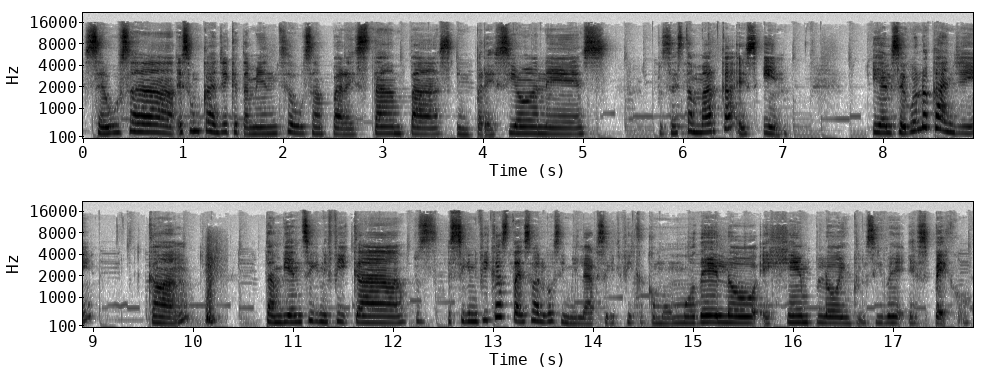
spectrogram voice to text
se usa, es un kanji que también se usa para estampas, impresiones. Pues esta marca es In. Y el segundo kanji, kan, también significa, pues, significa hasta eso algo similar, significa como modelo, ejemplo, inclusive espejo.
